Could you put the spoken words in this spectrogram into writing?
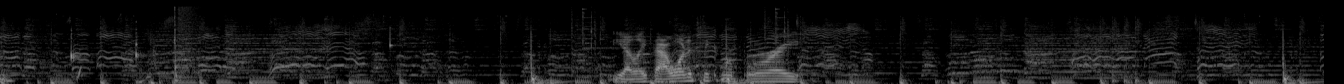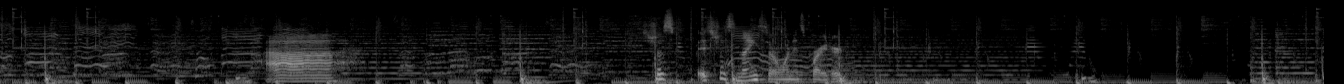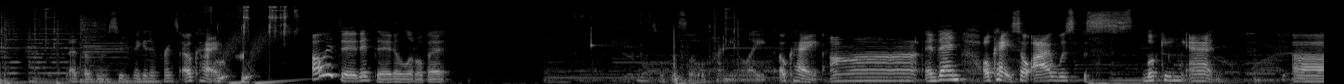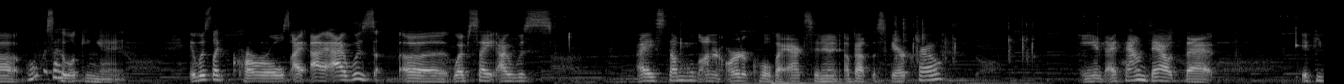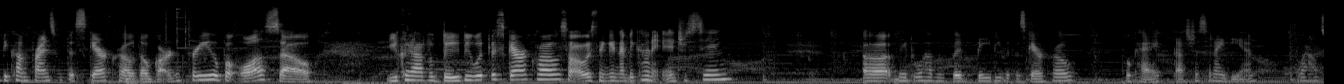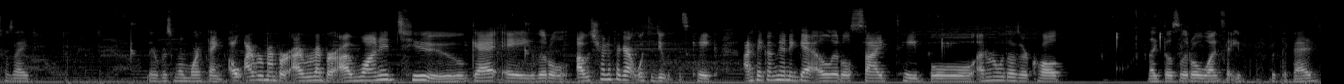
Yeah, like that. I wanted to make it more bright. Ah. Uh, it's just, it's just nicer when it's brighter. Doesn't seem to make a difference. Okay. Oh, it did. It did a little bit. What's with this little tiny light? Okay, uh, and then, okay, so I was looking at, uh, what was I looking at? It was like Carl's, I, I, I was, uh, website, I was, I stumbled on an article by accident about the Scarecrow, and I found out that if you become friends with the Scarecrow, they'll garden for you, but also, you could have a baby with the Scarecrow, so I was thinking that'd be kind of interesting. Uh, maybe we'll have a baby with a scarecrow. Okay, that's just an idea. What else was I... There was one more thing. Oh, I remember, I remember. I wanted to get a little... I was trying to figure out what to do with this cake. I think I'm gonna get a little side table. I don't know what those are called. Like those little ones that you put the bed.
